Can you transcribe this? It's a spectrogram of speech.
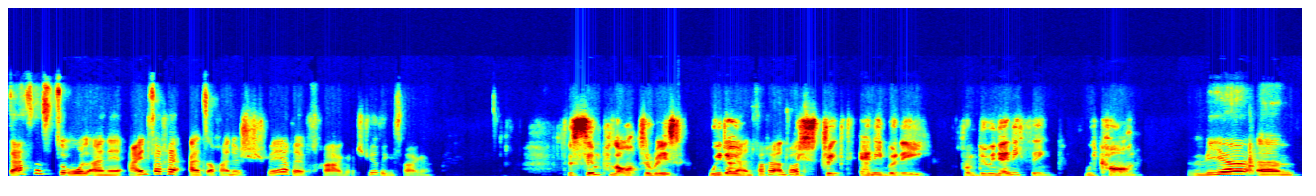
Das ist sowohl eine einfache als auch eine schwere Frage, schwierige Frage. The simple answer is we don't restrict anybody from doing anything. We can't. wir, ähm,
